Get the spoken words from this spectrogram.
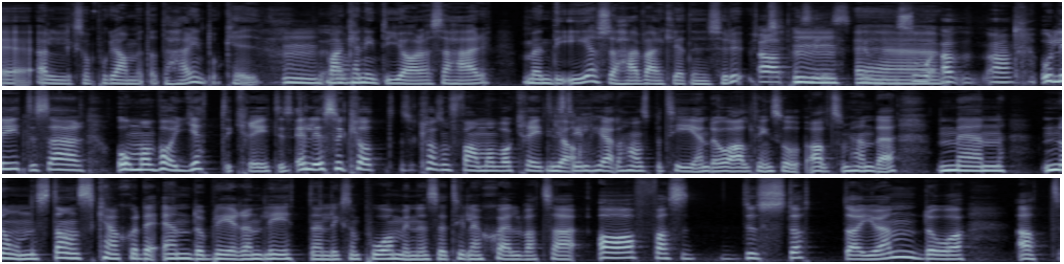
eh, eller liksom programmet att det här är inte okej. Mm, Man ja. kan inte göra så här, men det är så här verkligheten ser ut. Ja, precis. Mm. Så, uh, uh. Och lite så här, om man var jättekritisk, eller såklart, såklart som fan man var kritisk ja. till hela hans beteende och allting så, allt som hände, men någonstans kanske det ändå blir en liten liksom, påminnelse till en själv att så här, ja fast du stöttar ju ändå att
